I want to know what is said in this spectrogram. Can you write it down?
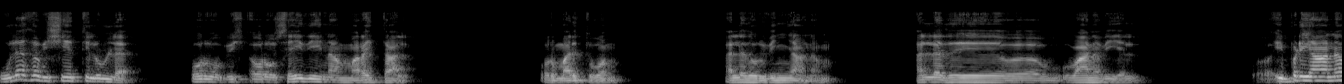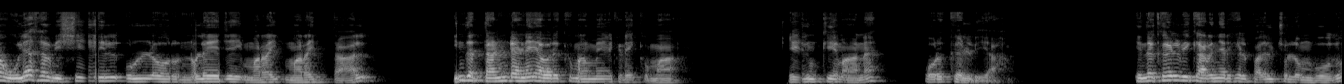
உலக விஷயத்தில் உள்ள ஒரு விஷ் ஒரு செய்தியை நாம் மறைத்தால் ஒரு மருத்துவம் அல்லது ஒரு விஞ்ஞானம் அல்லது வானவியல். இப்படியான உலக விஷயத்தில் உள்ள ஒரு நொலேஜை மறை மறைத்தால் இந்த தண்டனை அவருக்கு மறுமையில் கிடைக்குமா? இது முக்கியமான ஒரு கேள்வியாகும். இந்த கேள்விக்கு அறிஞர்கள் பதில் சொல்லும் போது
